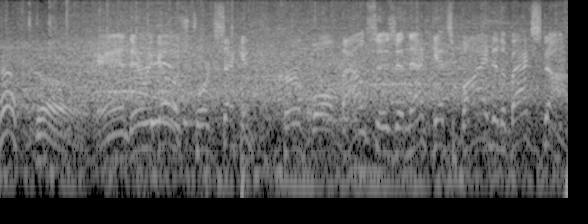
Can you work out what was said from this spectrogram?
Castro. And there he goes towards second. Curveball bounces, and that gets by to the backstop.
